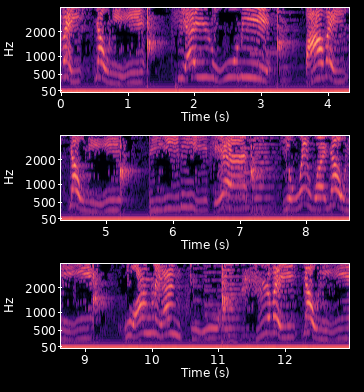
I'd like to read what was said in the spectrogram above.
位要你甜如蜜，八位要你比蜜甜，九位我要你黄连苦，十位要你。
